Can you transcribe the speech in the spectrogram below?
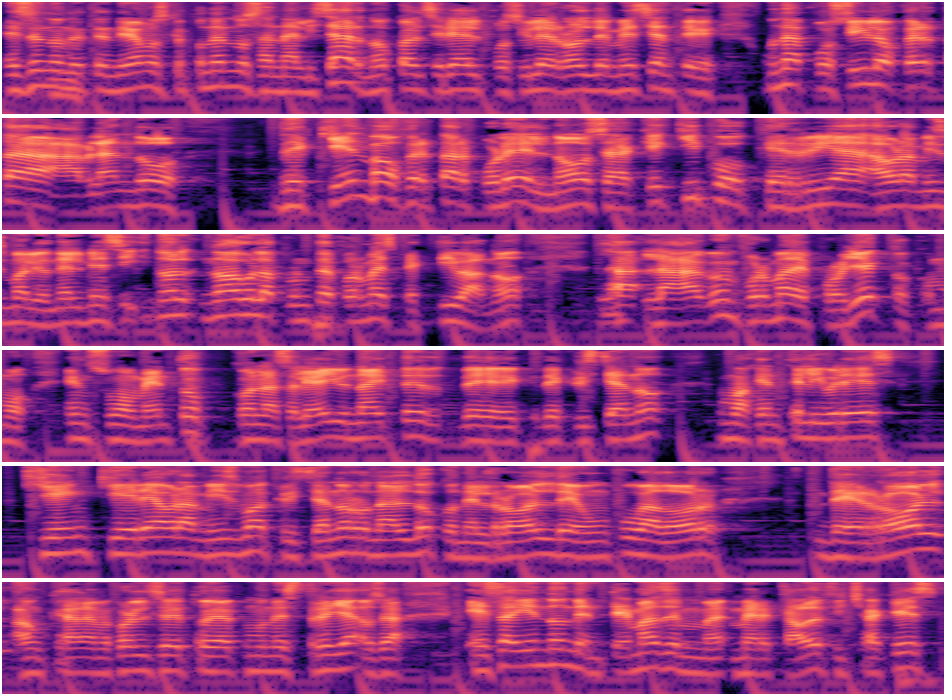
Es en donde tendríamos que ponernos a analizar, ¿no? ¿Cuál sería el posible rol de Messi ante una posible oferta hablando de quién va a ofertar por él, ¿no? O sea, ¿qué equipo querría ahora mismo a Lionel Messi? No, no hago la pregunta de forma despectiva, ¿no? La, la hago en forma de proyecto, como en su momento con la salida de United de, de Cristiano como agente libre es quién quiere ahora mismo a Cristiano Ronaldo con el rol de un jugador de rol, aunque a lo mejor él se ve todavía como una estrella. O sea, es ahí en donde en temas de mercado de fichajes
